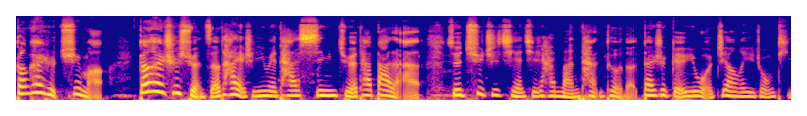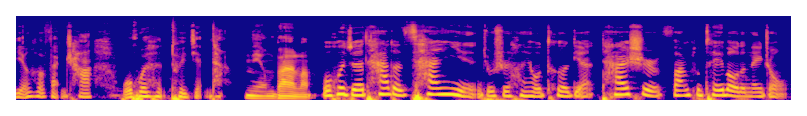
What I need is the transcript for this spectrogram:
刚开始去嘛。刚开始选择他也是因为他新，觉得他大胆，所以去之前其实还蛮忐忑的。但是给予我这样的一种体验和反差，我会很推荐他。明白了，我会觉得它的餐饮就是很有特点，它是 farm to table 的那种，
